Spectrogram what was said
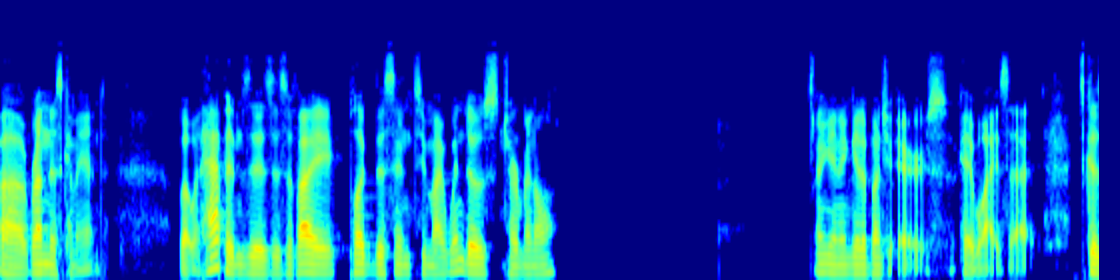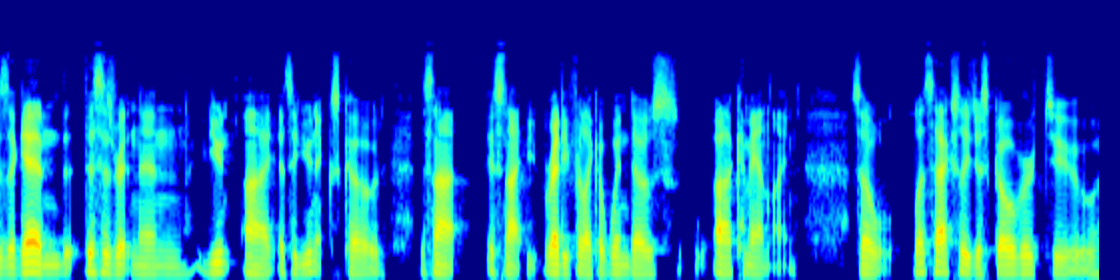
uh, run this command. But what happens is, is if I plug this into my Windows terminal, I'm going to get a bunch of errors. Okay, why is that? It's because again, th this is written in uh, it's a Unix code. It's not it's not ready for like a Windows uh, command line. So let's actually just go over to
